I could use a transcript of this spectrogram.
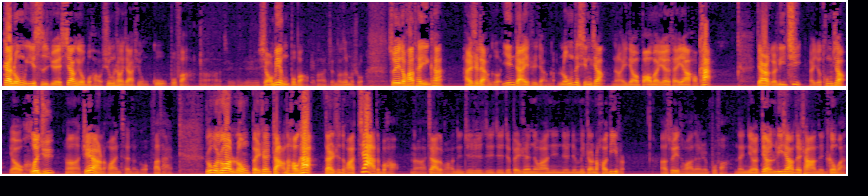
盖龙以死绝，相又不好，凶上加凶，故不发啊。这个就是小命不保啊，只能这么说。所以的话，他你看还是两个阴宅也是两个龙的形象啊，一定要饱满圆肥呀，好看。第二个理气啊，要通窍，要合局啊，这样的话你才能够发财。如果说龙本身长得好看，但是的话嫁的不好啊，嫁的不好，你这这这这这本身的话，你你你没找着好地方啊，所以的话呢不发。那你要掉立相再差，那更晚，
